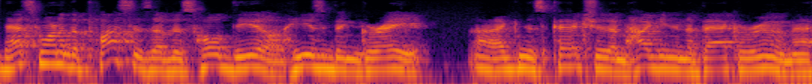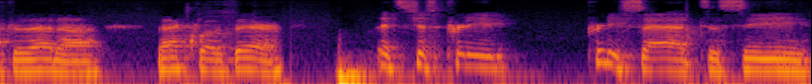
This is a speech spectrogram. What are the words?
that's one of the pluses of this whole deal. He has been great. Uh, I can just picture them hugging in the back room after that uh, that quote there. It's just pretty pretty sad to see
